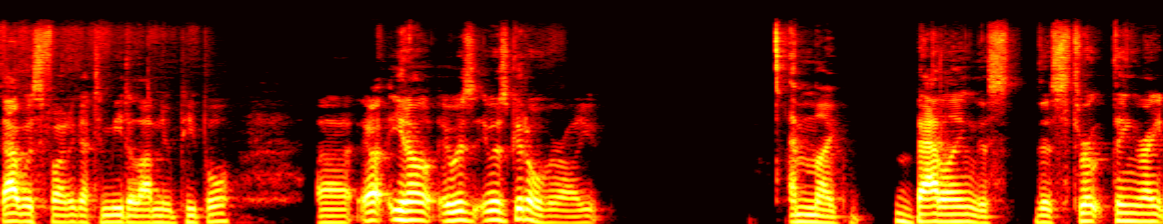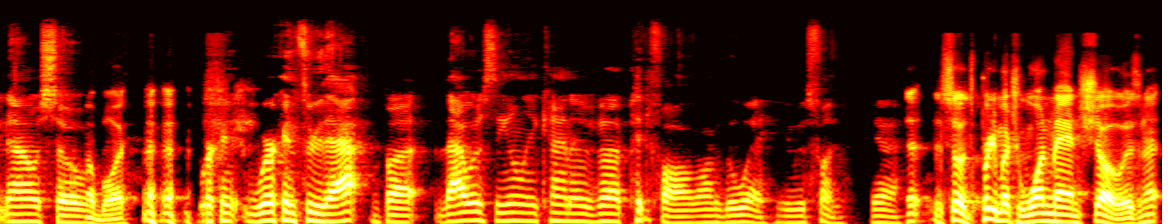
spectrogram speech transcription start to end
that was fun. I got to meet a lot of new people. Uh, you know, it was it was good overall. You, I'm like battling this this throat thing right now, so Oh boy. working working through that. But that was the only kind of uh, pitfall along the way. It was fun. Yeah. so it's pretty much a one man show, isn't it?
